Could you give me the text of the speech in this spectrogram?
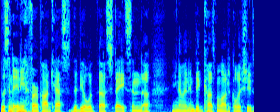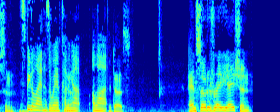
listen to any of our podcasts that deal with uh, space and, uh, you know, and, and big cosmological issues, and Speed of light has a way of coming Yeah. up a lot. it does. And so does radiation,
